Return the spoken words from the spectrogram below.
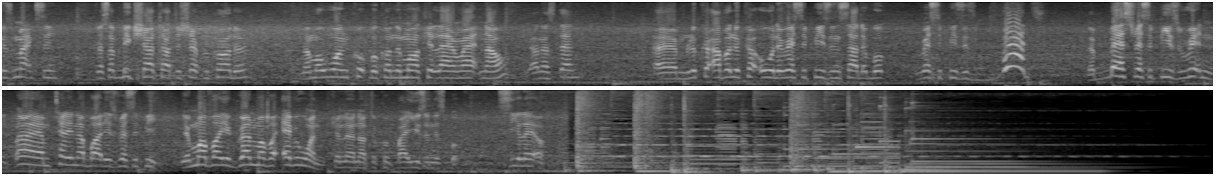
is Maxi. Just a big shout out to Chef Ricardo. Number one cookbook on the market line right now. You understand? Um, look have a look at all the recipes inside the book. Recipes is bad. The best recipes written. I am telling about this recipe. Your mother, your grandmother, everyone can learn how to cook by using this book. See you later.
